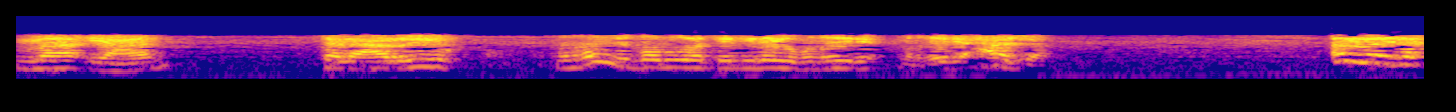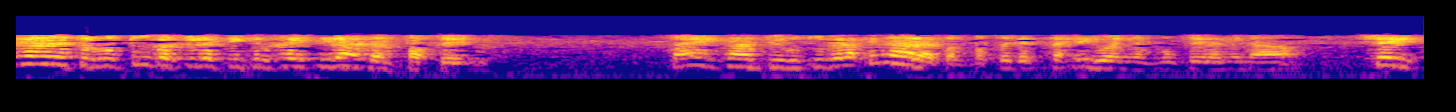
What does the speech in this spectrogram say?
مائعا ابتلع الريق من غير ضرورة إليه ومن غير, من غير حاجة. أما إذا كانت الرطوبة التي في الخيط لا تنفصل صحيح كانت في رطوبة لكنها لا تنفصل يستحيل أن ينفصل منها شيء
